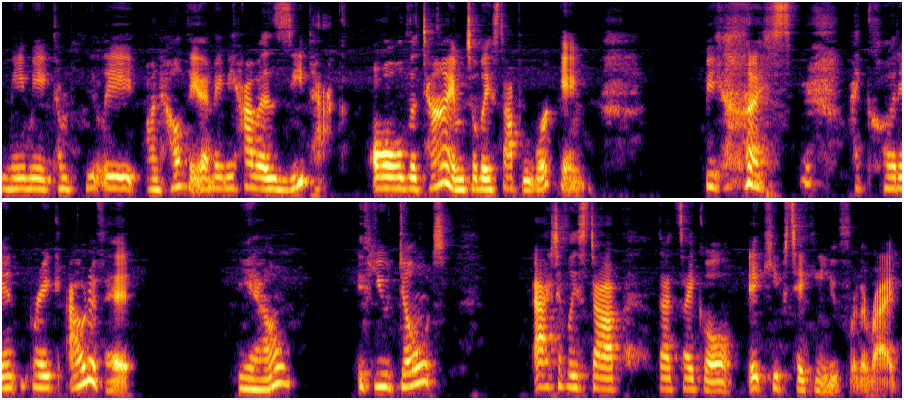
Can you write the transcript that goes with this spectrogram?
made me completely unhealthy. That made me have a Z pack all the time till they stopped working because I couldn't break out of it. You know, if you don't actively stop that cycle, it keeps taking you for the ride.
